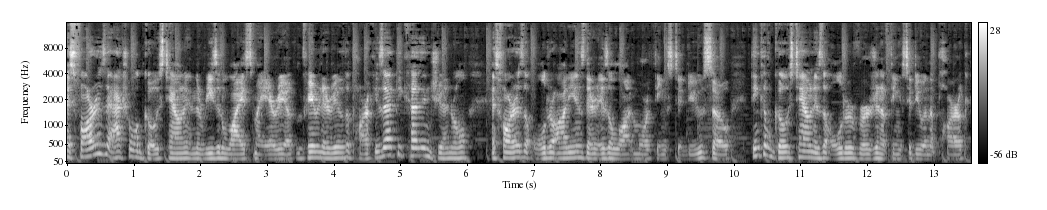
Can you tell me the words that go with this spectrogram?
as far as the actual ghost town and the reason why it's my area, my favorite area of the park, is that because in general, as far as the older audience, there is a lot more things to do. So think of Ghost Town as the older version of things to do in the park,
